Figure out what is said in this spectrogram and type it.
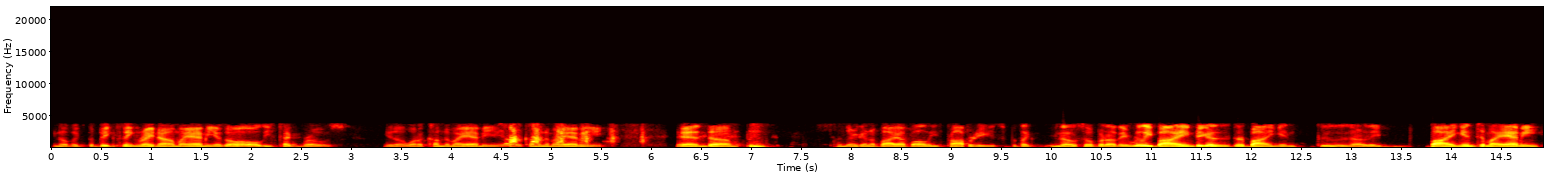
you know, like the big thing right now in Miami is, oh, all these tech bros, you know, want to come to Miami, or they're coming to Miami, and um, and they're going to buy up all these properties. But like, you know, so but are they really buying because they're buying into? Are they buying into Miami,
